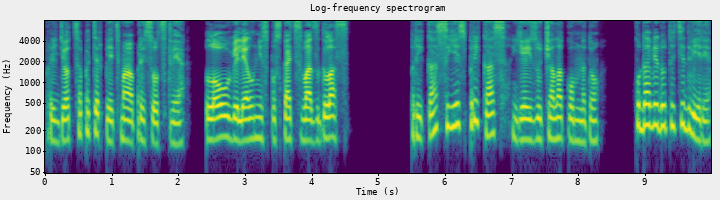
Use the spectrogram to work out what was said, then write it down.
Придется потерпеть мое присутствие. Лоу велел не спускать с вас глаз. Приказ есть приказ, я изучала комнату. Куда ведут эти двери?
